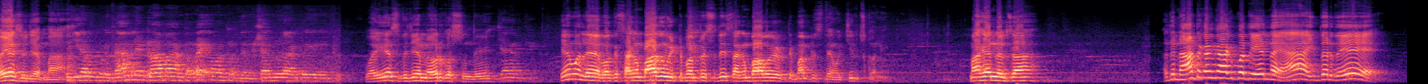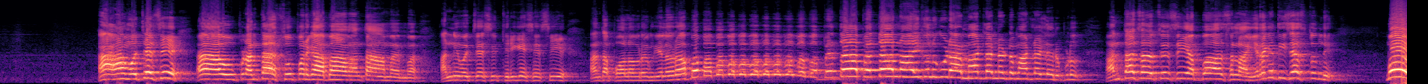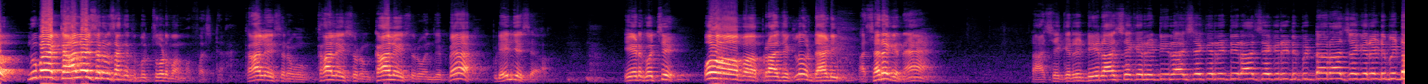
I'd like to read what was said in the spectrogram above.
YS Vijayamma. Family drama అంటారా? ఏమంటారు YS విజయం ఎవరికి వస్తుంది? జగన్కి. ఏమో లే ఒక సగం భాగం ఇట్టి పంపిస్తుంది సగం భాగం ఇట్టి పంపిస్తుంది ఏమో చీల్చుకొని. మాకేం తెలుసా? అది నాటకం కాకపోతే ఏందయ్యా? ఇద్దరిది. ఆమె వచ్చేసి ఇప్పుడంతా సూపర్గా అంతా ఆమె అన్నీ వచ్చేసి తిరిగేసేసి అంతా పోలవరం గెలవరు పెద్ద పెద్ద నాయకులు కూడా మాట్లాడినట్టు మాట్లాడలేరు ఇప్పుడు. అంతా వచ్చేసి అబ్బా అసలు ఇరగ తీసేస్తుంది. మో నువ్వు కాళేశ్వరం సంగతి చూడమమ్మ ఫస్ట్ కాళేశ్వరం కాళేశ్వరం కాళేశ్వరం అని చెప్పి. ఇప్పుడు ఏం చేసావా? ఈడకొచ్చి ఓ ప్రాజెక్టులో డాడీ ఆ సరేగానే రాజశేఖర రెడ్డి రాజశేఖర రెడ్డి రాజశేఖర రెడ్డి రాజశేఖర రెడ్డి బిడ్డ రాజశేఖర రెడ్డి బిడ్డ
